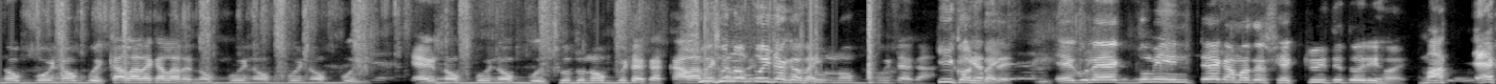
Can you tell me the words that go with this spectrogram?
নব্বই নব্বই কালারে কালারে নব্বই নব্বই নব্বই। এক নব্বই নব্বই শুধু নব্বই টাকা কালারে শুধু 90 টাকা ভাই? টাকা কি কন ভাই? এগুলো একদমই ইনটেক আমাদের ফ্যাক্টরিতে তৈরি হয়। এক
